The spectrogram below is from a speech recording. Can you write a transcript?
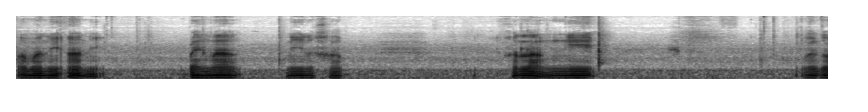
ประมาณนี้อ่านี่แปลงร่างนี้นะครับข้างหลังนี้ แล้วก็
